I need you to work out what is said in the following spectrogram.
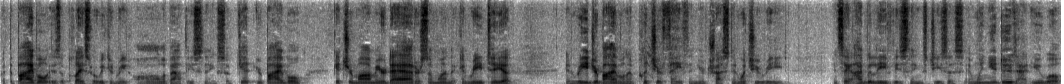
But the Bible is a place where we can read all about these things. So get your Bible Get your mom or your dad or someone that can read to you and read your Bible and put your faith and your trust in what you read. And say, I believe these things, Jesus. And when you do that, you will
